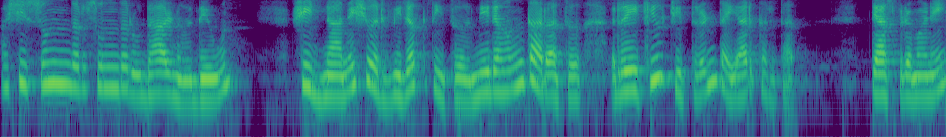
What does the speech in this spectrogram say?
अशी सुंदर सुंदर उदाहरणं देऊन श्री ज्ञानेश्वर विरक्तीचं निरहंकाराचं रेखीव चित्रण तयार करतात. त्याचप्रमाणे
